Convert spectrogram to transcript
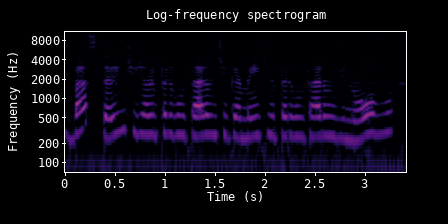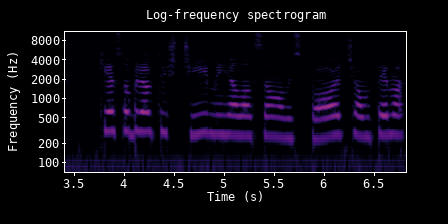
bastante, já me perguntaram antigamente, me perguntaram de novo, que é sobre autoestima em relação ao esporte. É um tema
